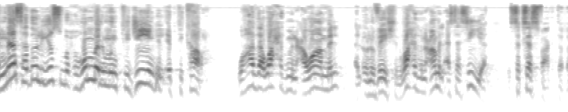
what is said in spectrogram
الناس هذول يصبحوا هم المنتجين للابتكار وهذا واحد من عوامل ال innovation واحد من العوامل الأساسية ال success factor.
